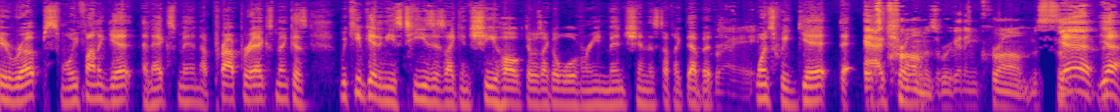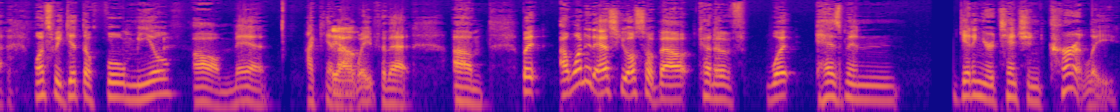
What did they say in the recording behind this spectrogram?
erupts when we finally get an X Men, a proper X Men, because we keep getting these teases like in She Hulk, there was like a Wolverine mention and stuff like that. But right. once we get the it's actual, crumbs, we're getting crumbs. yeah, yeah. Once we get the full meal, oh man, I cannot wait for that. Um, but I wanted to ask you also about kind of what has been getting your attention currently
